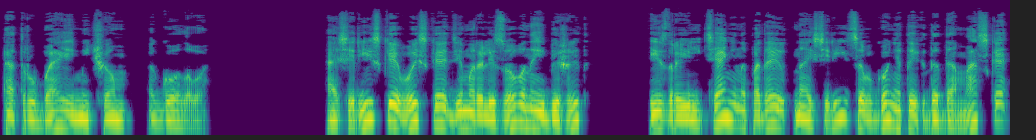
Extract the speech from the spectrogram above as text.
отрубая мечом голову. Ассирийское войско деморализовано и бежит. Израильтяне нападают на ассирийцев, гонят их до Дамаска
